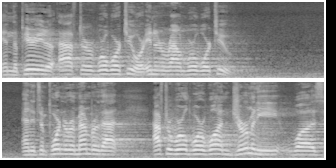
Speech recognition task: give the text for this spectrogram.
in the period after World War II or in and around World War II. And it's important to remember that after World War I, Germany was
